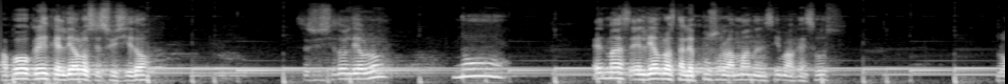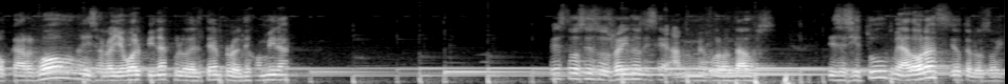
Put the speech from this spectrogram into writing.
¿A poco creen que el diablo se suicidó? ¿Se suicidó el diablo? No. Es más, el diablo hasta le puso la mano encima a Jesús. Lo cargó y se lo llevó al pináculo del templo. Le dijo, mira, todos esos reinos? Dice, a mí me fueron dados. Dice, si tú me adoras, yo te los doy.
